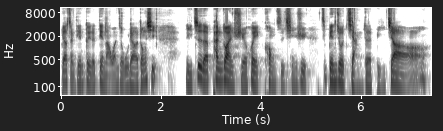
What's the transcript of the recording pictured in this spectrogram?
不要整天对着电脑玩着无聊的东西。理智的判断，学会控制情绪，这边就讲的比较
